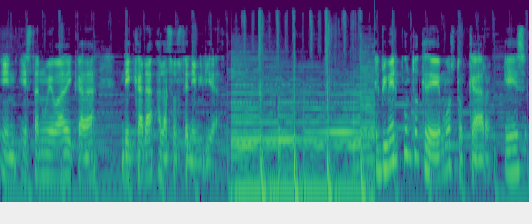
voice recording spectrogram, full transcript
en esta nueva década de cara a la sostenibilidad. El primer punto que debemos tocar es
